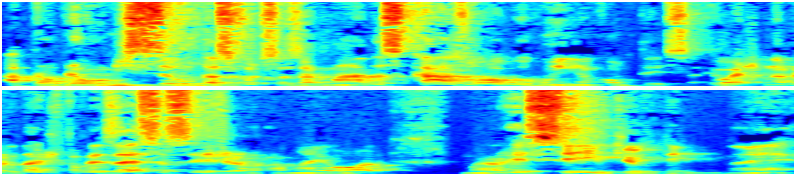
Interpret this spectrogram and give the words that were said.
a própria omissão das Forças Armadas caso algo ruim aconteça. Eu acho que, na verdade, talvez essa seja a maior, maior receio que eu tenho. Né?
